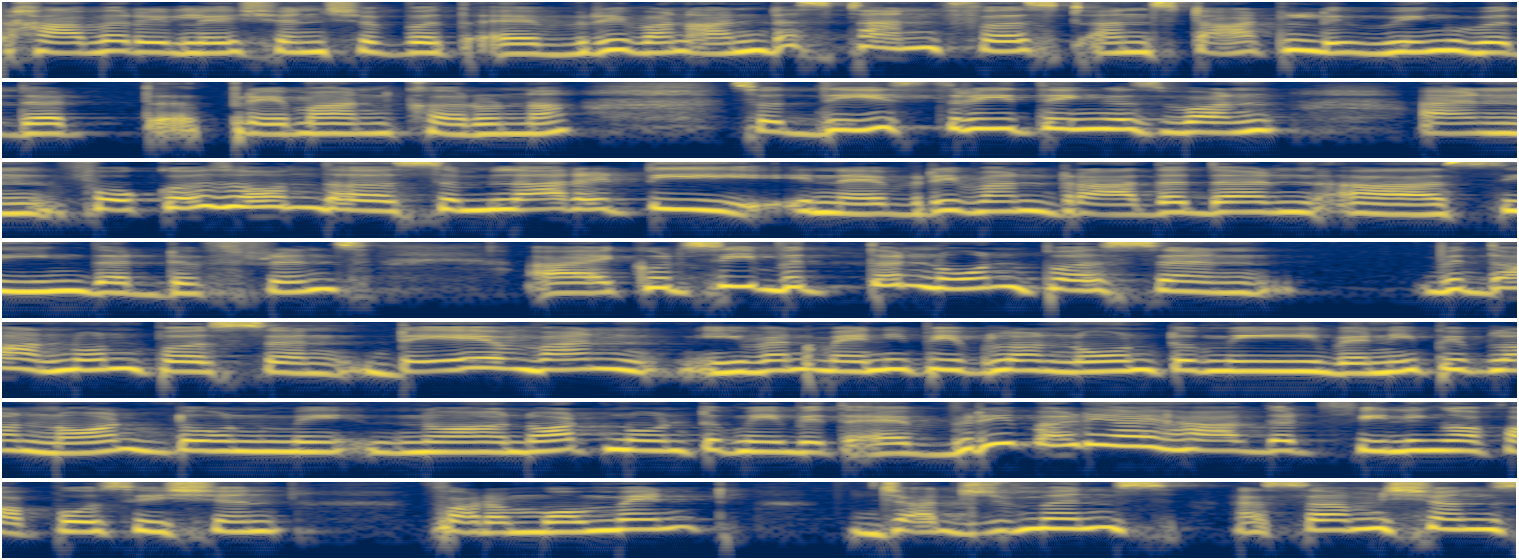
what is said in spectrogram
have a relationship with everyone understand first and start living with that uh, prema and karuna. So these three things is one and focus on the similarity in everyone rather than uh, seeing the difference. I could see with the known person with the unknown person day one even many people are known to me many people are not known me no, not known to me. With everybody i have that feeling of opposition for a moment judgments assumptions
